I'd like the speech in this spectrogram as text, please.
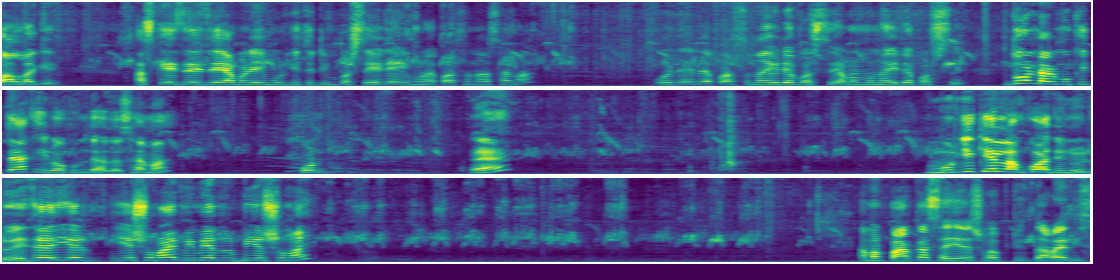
ভালো লাগে। আজকে এই যে এই যে আমার এই মুরগিতে ডিম পারছে এটা এই মনে হয় পারছে না সাইমা ওইটা এটা পারছে না এটা পারছে। আমার মনে হয় এটা পারছে। দন্ডার মুখিতে একই রকম দেখা যায় সাইমা কোন হ্যাঁ মুরগি কিনলাম কদিন হইল এই যে ইয়ের ইয়ের সময় মিমের বিয়ের সময় আমার পার কাছে সব ঠিক দাঁড়াই দিস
